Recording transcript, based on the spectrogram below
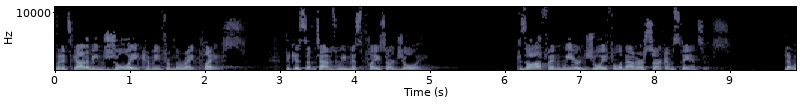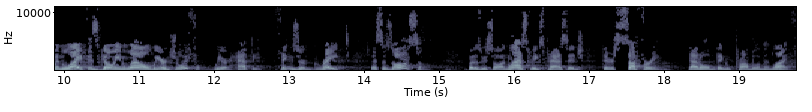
But it's got to be joy coming from the right place. Because sometimes we misplace our joy. Because often we are joyful about our circumstances. That when life is going well, we are joyful. We are happy. Things are great. This is awesome. But as we saw in last week's passage, there's suffering, that old big problem in life.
